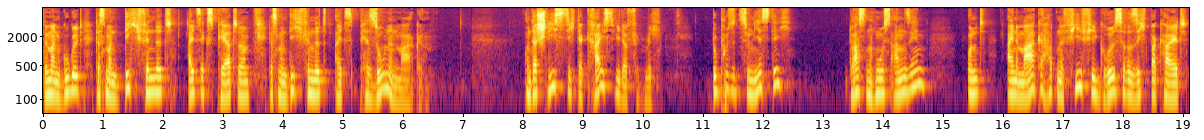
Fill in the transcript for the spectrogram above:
wenn man googelt, dass man dich findet als Experte, dass man dich findet als Personenmarke. Und da schließt sich der Kreis wieder für mich. Du positionierst dich, du hast ein hohes Ansehen und eine Marke hat eine viel, viel größere Sichtbarkeit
